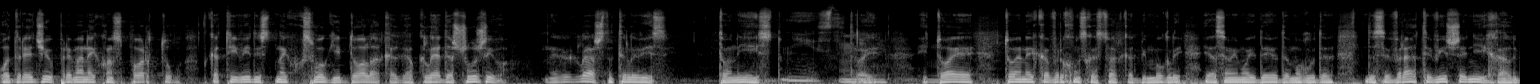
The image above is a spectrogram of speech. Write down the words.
određuju prema nekom sportu. Kad ti vidiš nekog svog idola, kad ga gledaš uživo, ne ga gledaš na televiziji. To nije isto. Nije isto. To je, I to je, to je neka vrhunska stvar. Kad bi mogli, ja sam imao ideju da mogu da, da se vrate više njih, ali,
